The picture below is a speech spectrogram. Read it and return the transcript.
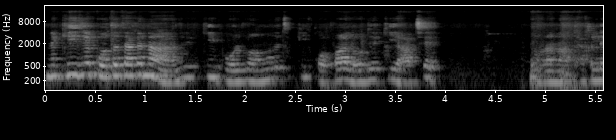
মানে কি যে করতে থাকে না কি বলব? আমাদের কি কপাল ওদের কি আছে? ওরা না থাকলে।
